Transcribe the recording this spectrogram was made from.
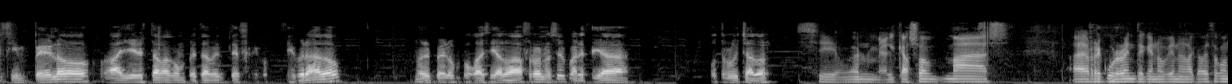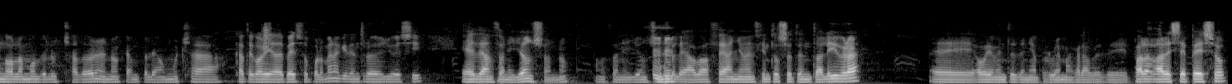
sin pelo. Ayer estaba completamente fibrado, con el pelo un poco así a lo afro, no sé, parecía otro luchador. Sí, bueno, el caso más recurrente que nos viene a la cabeza cuando hablamos de luchadores, ¿no? Que han peleado muchas categorías de peso, por lo menos aquí dentro de UFC, es el de Anthony Johnson, ¿no? Anthony Johnson peleaba hace años en 170 libras, eh, obviamente tenía problemas graves de, para dar ese peso,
